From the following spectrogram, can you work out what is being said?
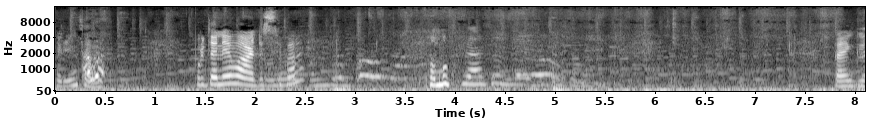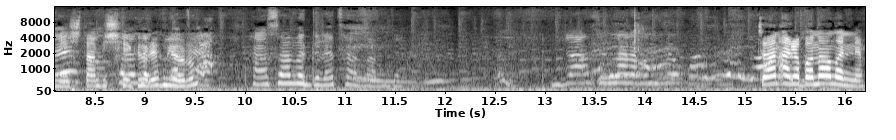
Karınca mı? Burada ne vardı Sibel? Pamuk Prenses Ben güneşten bir şey göremiyorum. Hansel ve Gretel var bir de. Can senin arabanı buraya koy. Can arabanı al annem.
